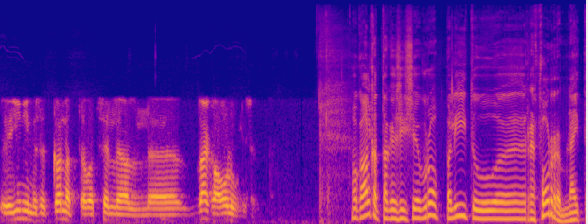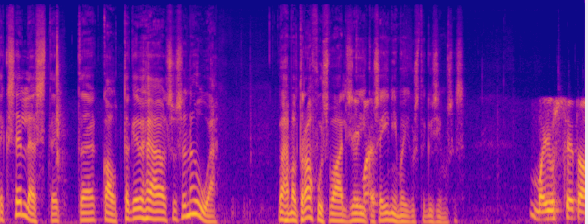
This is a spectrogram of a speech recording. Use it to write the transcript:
inimesed kannatavad selle all äh, väga oluliselt aga algatage siis Euroopa Liidu äh, reform näiteks sellest, et äh, kaotage ühehäälsuse nõue vähemalt rahvusvahelise õiguse ja inimõiguste küsimuses? ma just seda,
